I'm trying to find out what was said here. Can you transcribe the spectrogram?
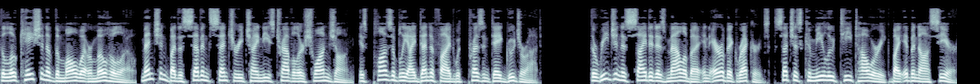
The location of the Malwa or Moholo, mentioned by the 7th century Chinese traveller Xuanzang, is plausibly identified with present-day Gujarat. The region is cited as Malaba in Arabic records, such as Kamilu t Tawarikh by Ibn Asir.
